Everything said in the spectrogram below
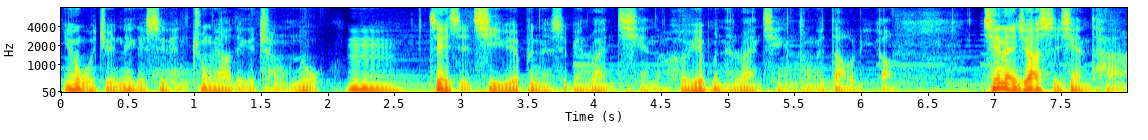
因为我觉得那个是很重要的一个承诺。嗯，这纸契约不能随便乱签的，合约不能乱签，同个道理啊、哦。签了就要实现它，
